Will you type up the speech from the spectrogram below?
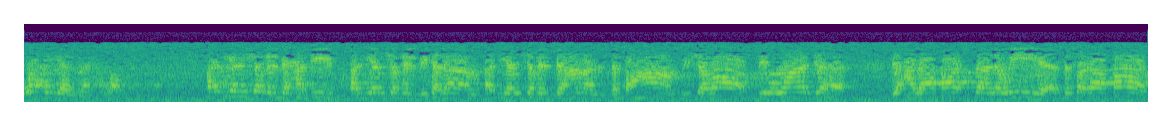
وهي المحور. قد ينشغل بحديث قد ينشغل بكلام قد ينشغل بعمل بطعام بشراب بمواجهة بعلاقات ثانوية بصداقات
